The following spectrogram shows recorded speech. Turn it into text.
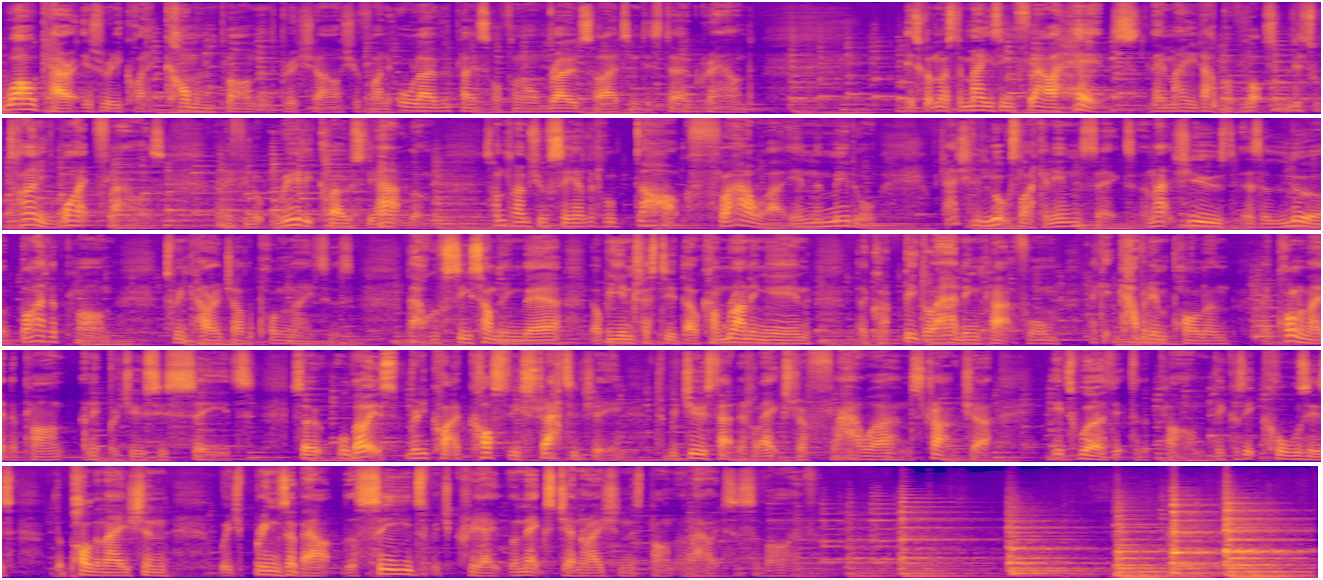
wild carrot is really quite a common plant in the British Isles. You'll find it all over the place, often on roadsides and disturbed ground. It's got the most amazing flower heads. They're made up of lots of little tiny white flowers. And if you look really closely at them, sometimes you'll see a little dark flower in the middle, which actually looks like an insect. And that's used as a lure by the plant to encourage other pollinators. They'll see something there, they'll be interested, they'll come running in, they've got a big landing platform, they get covered in pollen, they pollinate the plant and it produces seeds. So although it's really quite a costly strategy to produce that little extra flower and structure, it's worth it for the plant because it causes the pollination which brings about the seeds which create the next generation of this plant and allow it to survive.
